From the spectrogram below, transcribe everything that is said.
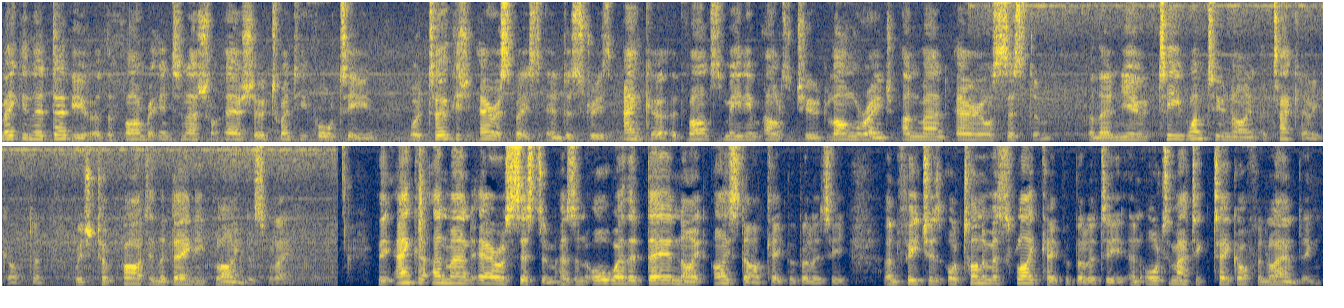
Making their debut at the Farnborough International Airshow 2014 were Turkish Aerospace Industries Anka Advanced Medium Altitude Long Range Unmanned Aerial System and their new T-129 attack helicopter which took part in the daily flying display. The Anka Unmanned Aerial System has an all-weather day and night ISTAR capability and features autonomous flight capability and automatic takeoff and landing.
